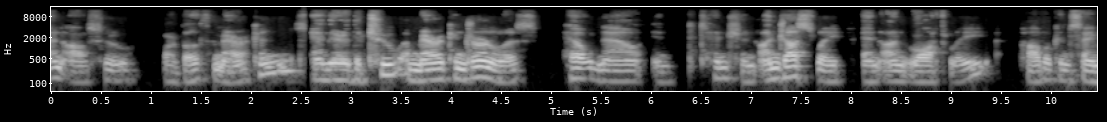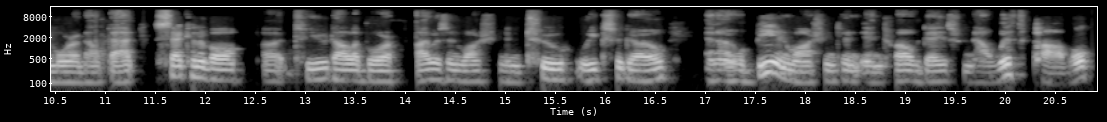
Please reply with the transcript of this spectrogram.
and Alsu are both Americans, and they're the two American journalists held now in detention unjustly and unlawfully. Pavel can say more about that. Second of all, uh, to you, Dalibor, I was in Washington two weeks ago, and I will be in Washington in 12 days from now with Pavel,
